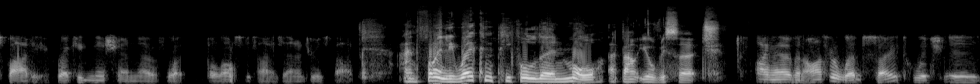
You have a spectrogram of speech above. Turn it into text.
spotty. Recognition of what the lost battalions energy is about. And finally, where can people learn more about your research? I have an author website, which is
